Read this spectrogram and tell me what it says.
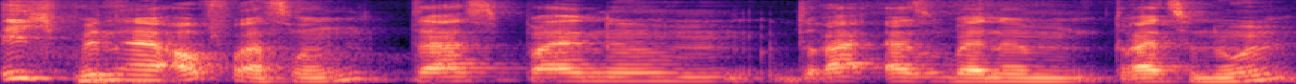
Ich bin der Auffassung, dass bei einem 3, also bei einem 3 zu 0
